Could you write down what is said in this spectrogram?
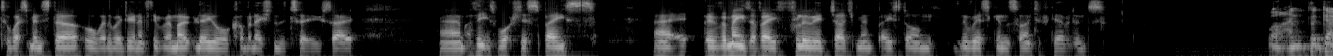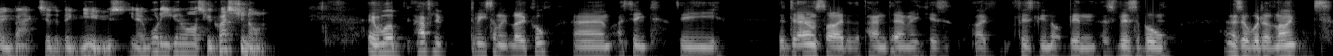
to Westminster or whether we're doing everything remotely or a combination of the two. So um, I think it's watch this space. Uh, it, it remains a very fluid judgment based on the risk and the scientific evidence. Well, and but going back to the big news, you know, what are you going to ask your question on? It will have to be something local. Um, I think the the downside of the pandemic is I've physically not been as visible as I would have liked.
